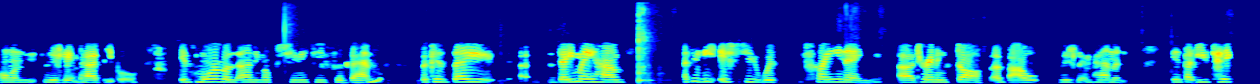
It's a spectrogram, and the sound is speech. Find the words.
on visually impaired people, it's more of a learning opportunity for them because they they may have I think the issue with training uh, training staff about visual impairment is that you take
